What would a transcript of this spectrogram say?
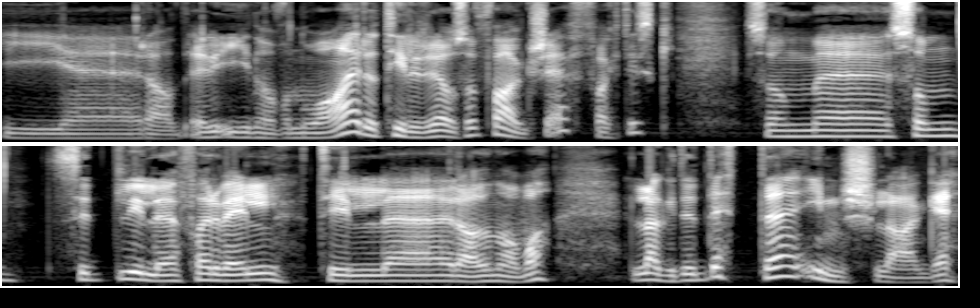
i, eh, rad- eller i Nova Noir, og tidligere også fagsjef, faktisk. Som, eh, som sitt lille farvel til eh, Radio Nova lagde dette innslaget,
